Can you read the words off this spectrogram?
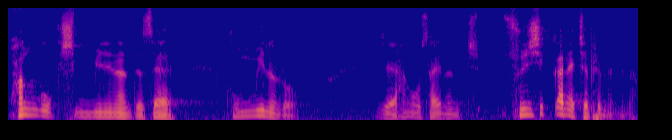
황국 신민이라는 뜻의 국민으로 이제 한국 사회는 지- 순식간에 재편됩니다.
